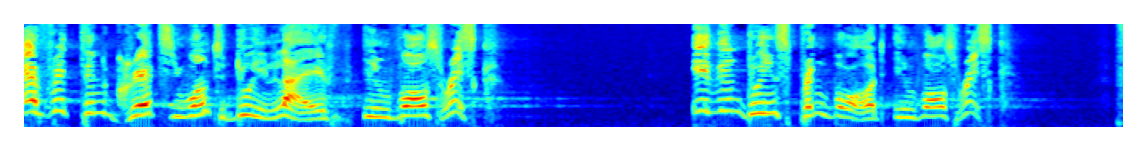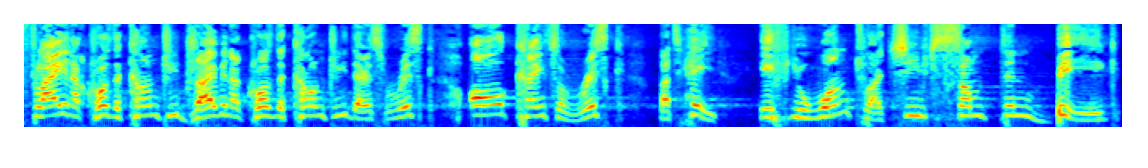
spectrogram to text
Everything great you want to do in life involves risk. Even doing springboard involves risk. Flying across the country, driving across the country, there is risk, all kinds of risk. But hey, if you want to achieve something big,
